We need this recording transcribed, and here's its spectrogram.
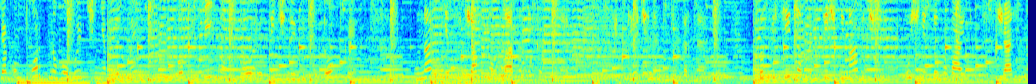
Для комфортного вивчення предметів професійно-теоретичної підготовки у нас є сучасно обладнаний кабінет з підключеним інтернетом. Професійно-практичні навички учні здобувають у сучасній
